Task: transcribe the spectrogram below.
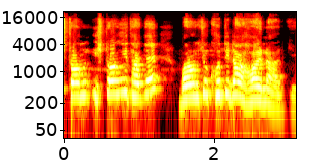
স্ট্রং স্ট্রংই থাকে, বরঞ্চ ক্ষতিটা হয় না আর কি।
